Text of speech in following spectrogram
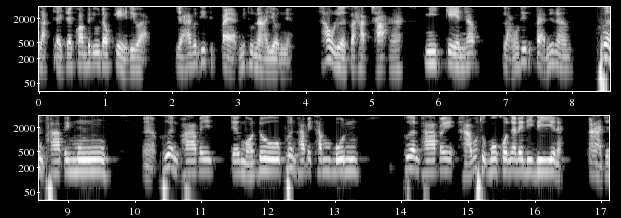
หลักใหญ่ใจความไปดูดาวเกตดีกว่าย้ายวันที่ 18 มิถุนายนเนี่ยเข้าเรือนสหัสชะนะมีเกณฑ์ครับ หลังวันที่ 18 มิถุนายน เพื่อนพาไปมูอ่าเพื่อนพาไปเจอหมอดู เพื่อนพาไปทำบุญ เพื่อนพาไปหาวัตถุมงคลอะไรดีๆเนี่ยอ่าจะ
